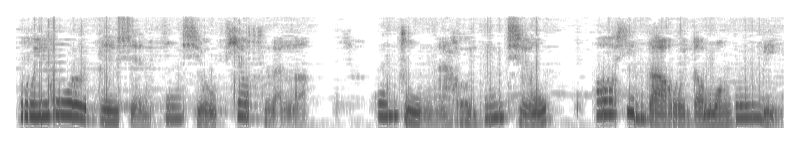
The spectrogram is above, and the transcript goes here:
不一会儿便衔着金球跳出来了。公主拿回金球。高兴地回到王宫里，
